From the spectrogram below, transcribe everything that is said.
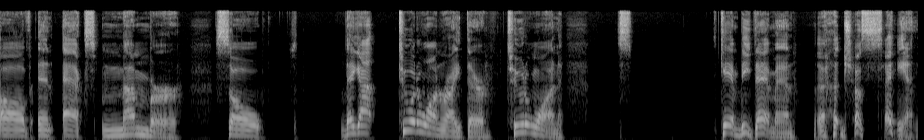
of an ex member. So they got two to one right there. Two to one. Can't beat that, man. Just saying.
